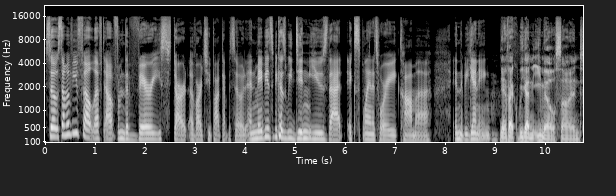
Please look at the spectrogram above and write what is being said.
So, some of you felt left out from the very start of our Tupac episode, and maybe it's because we didn't use that explanatory comma in the beginning. Yeah, in fact, we got an email signed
